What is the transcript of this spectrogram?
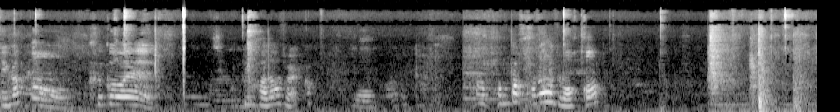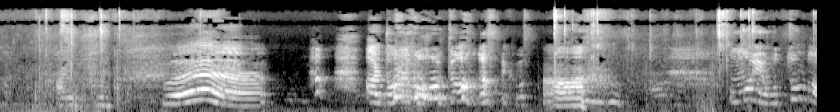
이거? 어. 그거에 이거 가져가지 말까? 뭐? 아, 반박 가져가지 말까? 아니 무슨 왜? 아니 너무 어두워가지고 아 엄마 얘옷 좀 봐.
